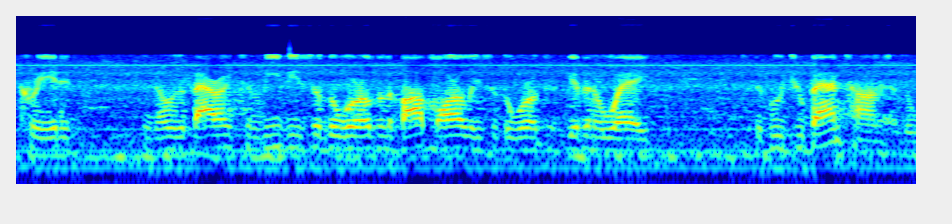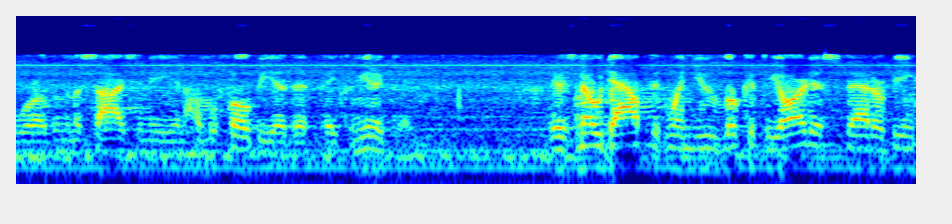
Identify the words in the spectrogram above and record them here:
created, you know, the Barrington Levy's of the world and the Bob Marleys of the world have given away the Buju Bantons of the world and the misogyny and homophobia that they communicate. There's no doubt that when you look at the artists that are being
